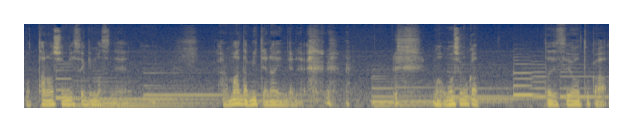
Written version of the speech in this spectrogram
もう楽しみすぎますね。あのまだ見てないんでね。まあ面白かったですよとか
